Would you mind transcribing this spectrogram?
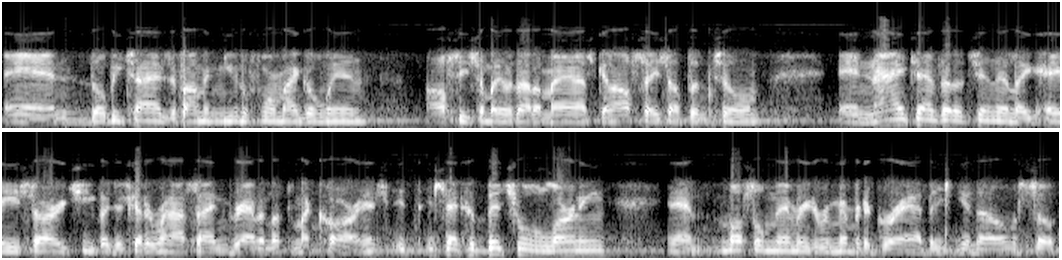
and there'll be times if I'm in uniform, I go in, I'll see somebody without a mask, and I'll say something to them and nine times out of ten, they're like, "Hey, sorry, chief, I just got to run outside and grab it, left in my car." And it's it's that habitual learning and that muscle memory to remember to grab it, you know. So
